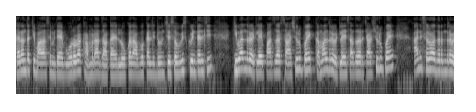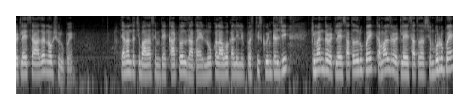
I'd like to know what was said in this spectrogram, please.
त्यानंतरची बाजार समिती आहे. वरोरा खांबडा जात आहे. लोकल आवकाली दोनशे सव्वीस क्विंटलची. किमान दर आहे पाच हजार सहाशे रुपये. कमाल दर भेटले सात हजार चारशे रुपये. आणि सर्वाधारण दर आहे सहा हजार नऊशे रुपये. त्यानंतरची बाजार समिती आहे. काटोल जात आहे. लोकल आवक आलेली पस्तीस क्विंटलची. किमान दर भेटले सात हजार रुपये. कमाल दर भेटले सात हजार शंभर रुपये.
